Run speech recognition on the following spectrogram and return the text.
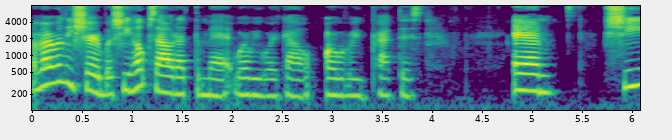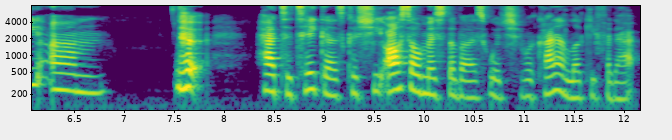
I'm not really sure, but she helps out at the Met where we work out or where we practice. And she um had to take us cuz she also missed the bus, which we're kind of lucky for that.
